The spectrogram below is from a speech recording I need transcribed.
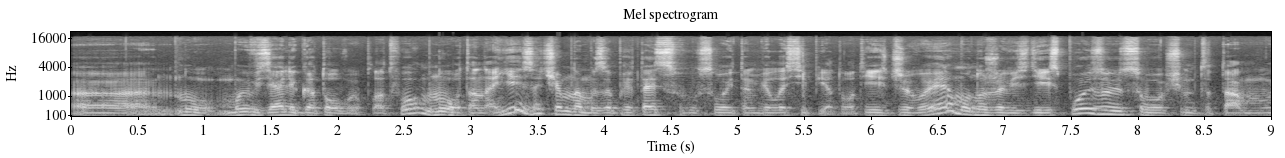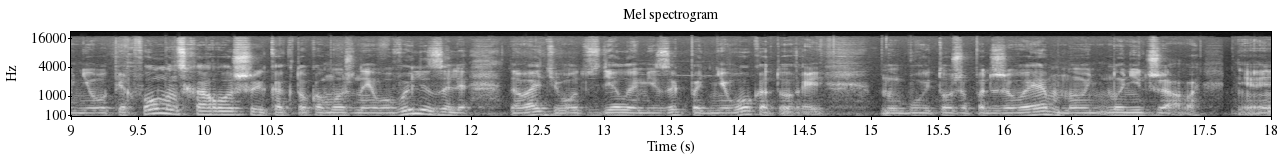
ну, мы взяли готовую платформу, ну, вот она есть, зачем нам изобретать свой, там велосипед? Вот есть JVM, он уже везде используется, в общем-то, там у него перформанс хороший, как только можно его вылезали, давайте вот сделаем язык под него, который, ну, будет тоже под JVM, но, но не Java. И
